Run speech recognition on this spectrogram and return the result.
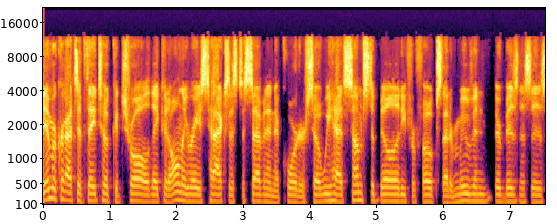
Democrats, if they took control, they could only raise taxes to seven and a quarter. So we had some stability for folks that are moving their businesses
